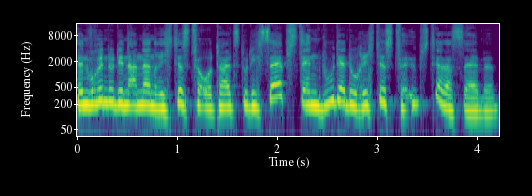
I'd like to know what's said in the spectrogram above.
denn worin du den anderen richtest, verurteilst du dich selbst, denn du, der du richtest, verübst ja dasselbe.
